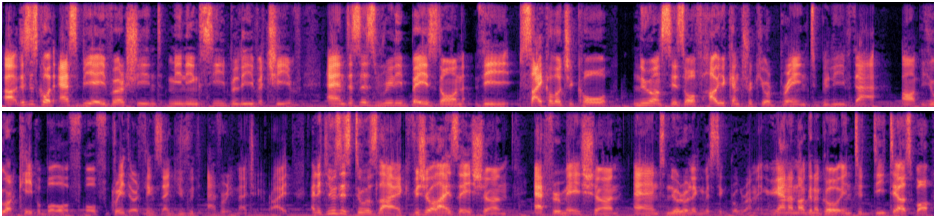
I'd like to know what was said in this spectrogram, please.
Uh, this is called SBA worksheet, meaning see, believe, achieve, and this is really based on the psychological nuances of how you can trick your brain to believe that um, you are capable of, of greater things than you would ever imagine, right? And it uses tools like visualization, affirmation, and neurolinguistic programming. Again, I'm not gonna go into details, but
